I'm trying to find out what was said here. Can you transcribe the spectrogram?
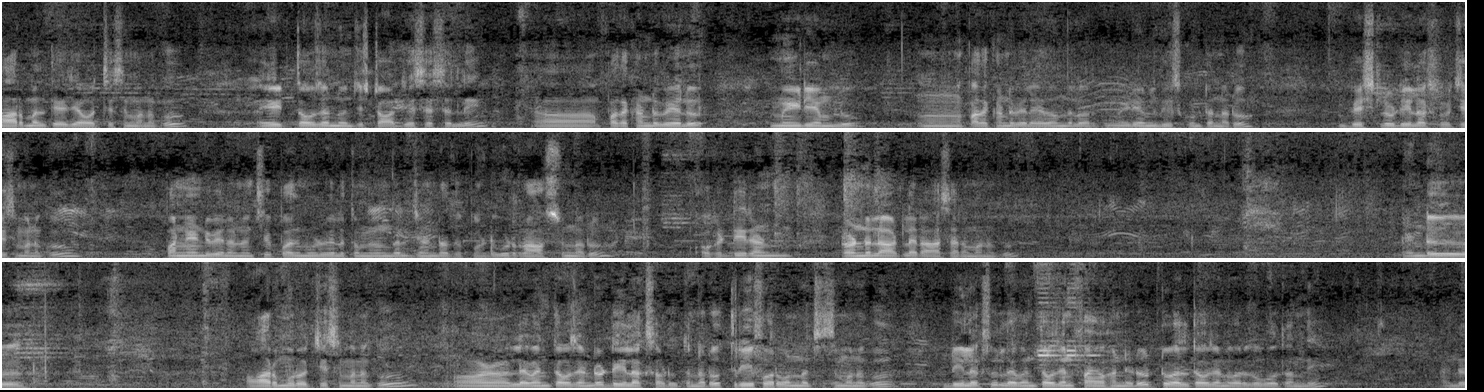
నార్మల్ తేజ వచ్చేసి మనకు ఎయిట్ థౌజండ్ నుంచి స్టార్ట్ చేసేసి వెళ్ళి పదకొండు వేలు మీడియంలు పదకొండు వేల ఐదు వందల వరకు మీడియంలు తీసుకుంటున్నారు. బెస్ట్లు డీలక్స్లో వచ్చేసి మనకు పన్నెండు వేల నుంచి పదమూడు వేల తొమ్మిది వందల జెండాతో పాటు కూడా రాస్తున్నారు. ఒకటి రెండు రెండు లాట్లే రాశారు మనకు. అండ్ ఆర్మూర్ వచ్చేసి మనకు లెవెన్ థౌజండ్ డీలక్స్ అడుగుతున్నారు. త్రీ ఫోర్ వన్ వచ్చేసి మనకు deluxe eleven thousand five hundred twelve thousand వరకు పోతుంది. అండ్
